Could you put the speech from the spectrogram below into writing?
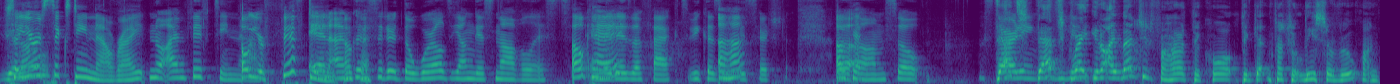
you so know? you're 16 now, right? No, I'm 15 now. Oh, you're 15. And I'm Okay. considered the world's youngest novelist. Okay. And it is a fact because Uh-huh. of research. But, Okay. Um, so That's starting. that's yeah. great. You know, I mentioned for her to call to get in touch with Lisa Rue on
